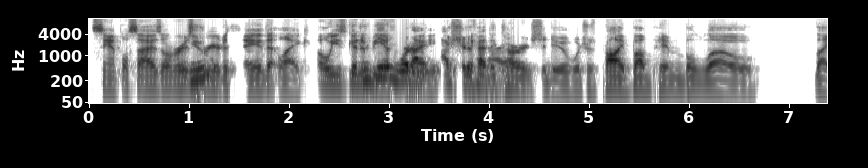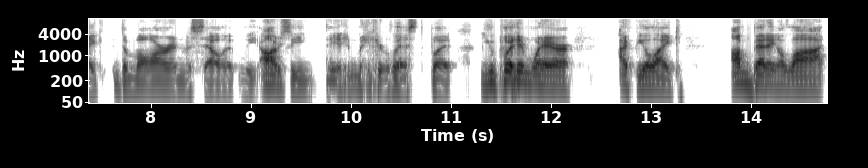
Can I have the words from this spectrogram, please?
sample size over his you, career to say that like, oh, he's going to be what I, I should have had guy. the courage to do, which was probably bump him below like Demar and Vassell at least. Obviously, they didn't make your list, but you put him where I feel like I'm betting a lot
